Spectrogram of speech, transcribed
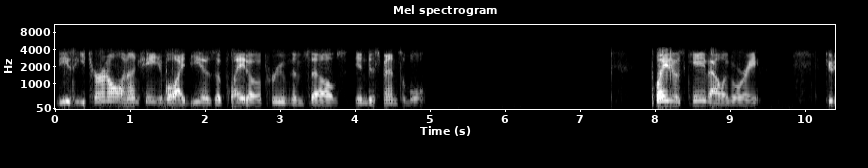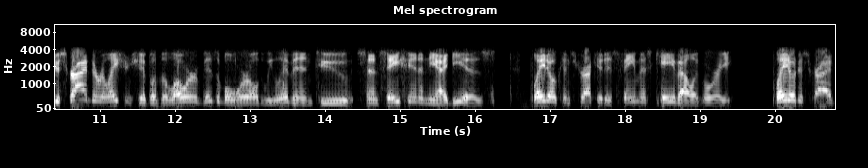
These eternal and unchangeable ideas of Plato prove themselves indispensable. Plato's cave allegory To describe the relationship of the lower visible world we live in to sensation and the ideas, Plato constructed his famous cave allegory. Plato describes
